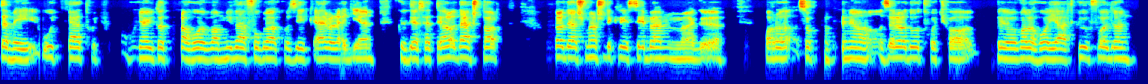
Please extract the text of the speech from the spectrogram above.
személyi útját, hogy hogyan jutott, ahol van, mivel foglalkozik, erről egy ilyen közérthető eladást tart. Az eladás második részében meg arra szoktam kérni az előadót, hogyha például valahol járt külföldön,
